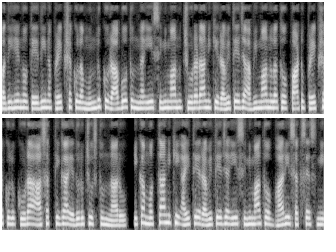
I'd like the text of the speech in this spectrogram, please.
పదిహేనో తేదీన ప్రేక్షకుల ముందుకు రాబోతున్న ఈ సినిమాను చూడడానికి రవితేజ అభిమానులతో పాటు ప్రేక్షకులు కూడా ఆసక్తిగా ఎదురు చూస్తున్నారు ఇక మొత్తానికి అయితే రవితేజ ఈ సినిమాతో భారీ సక్సెస్ని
